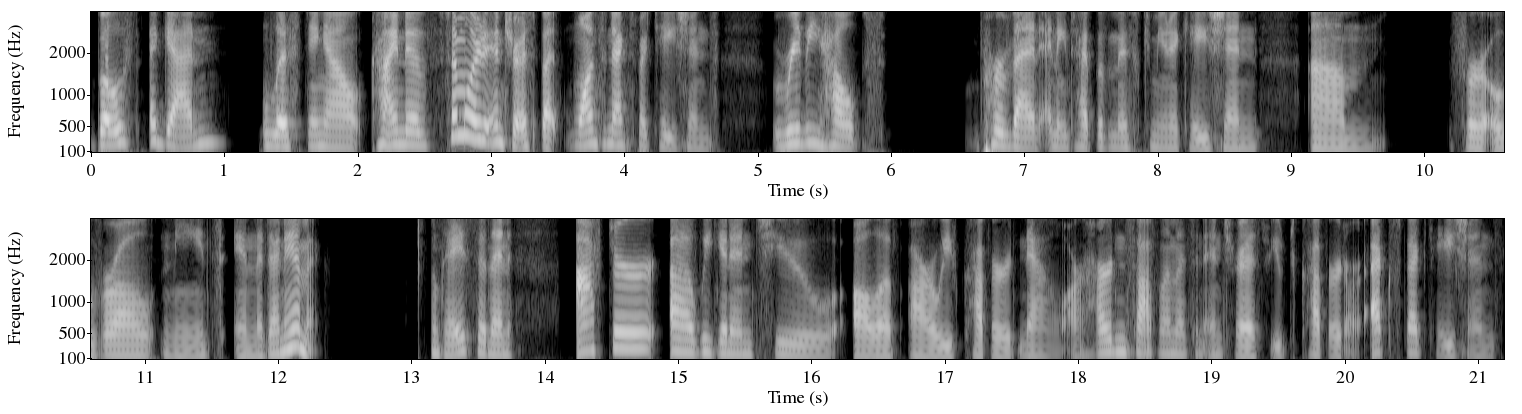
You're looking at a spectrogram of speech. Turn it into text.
both again listing out kind of similar to interest, but wants and expectations really helps prevent any type of miscommunication um, for overall needs in the dynamic. Okay, so then after uh, we get into all of our, we've covered now our hard and soft limits and interests, we've covered our expectations.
